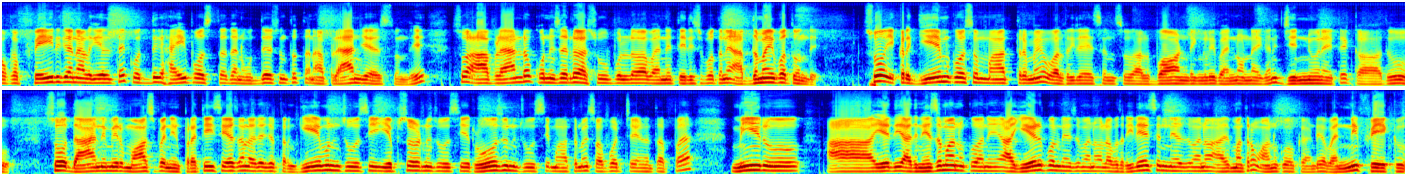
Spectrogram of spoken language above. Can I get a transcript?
ఒక ఫెయిర్గా అలాగే వెళ్తే కొద్దిగా హైప్ వస్తుంది అనే ఉద్దేశంతో తను ఆ ప్లాన్ చేస్తుంది. సో ఆ ప్లాన్లో కొన్నిసార్లు ఆ సూపుల్లో అవన్నీ తెలిసిపోతున్నాయి అర్థమైపోతుంది. సో ఇక్కడ గేమ్ కోసం మాత్రమే వాళ్ళ రిలేషన్స్ వాళ్ళ బాండింగ్లు ఇవన్నీ ఉన్నాయి కానీ జెన్యున్ అయితే కాదు. సో దాన్ని మీరు మోసపోయి నేను ప్రతి సీజన్లో అదే చెప్తాను. గేమ్ని చూసి ఎపిసోడ్ని చూసి రోజును చూసి మాత్రమే సపోర్ట్ చేయడం తప్ప మీరు ఏది అది నిజమనుకొని ఆ ఏడుపులు నిజమనో లేకపోతే రిలేషన్ నిజమనో అది మాత్రం అనుకోకండి. అవన్నీ ఫేక్.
